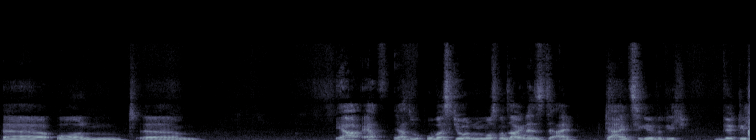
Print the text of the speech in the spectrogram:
äh, und ähm, ja, er, ja, so Oberst Jurten muss man sagen, das ist der, der einzige wirklich wirklich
